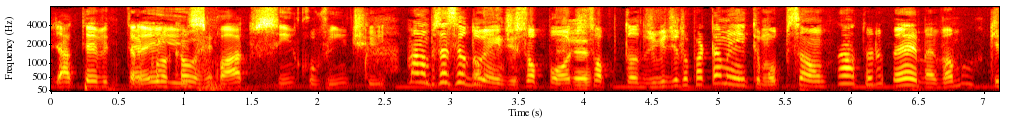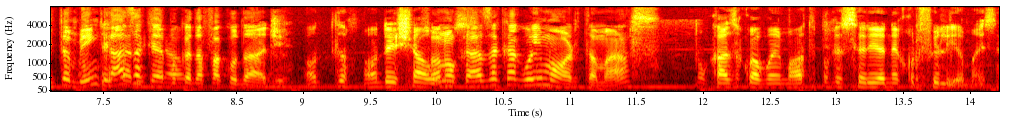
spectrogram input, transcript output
Já teve colocar o 3, re- 4, 5, 20. Mas não precisa ser o duende, só pode, É. só tá dividir o apartamento, é uma opção. Não, tudo bem, mas vamos. Que também Vamos casa com a deixar época da faculdade. Vamos, vamos deixar Só o. não casa com a Gwen morta, mas. Não casa com a mãe morta porque seria necrofilia, mas.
